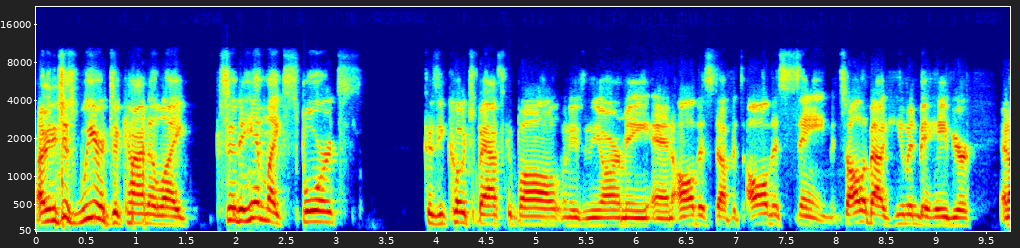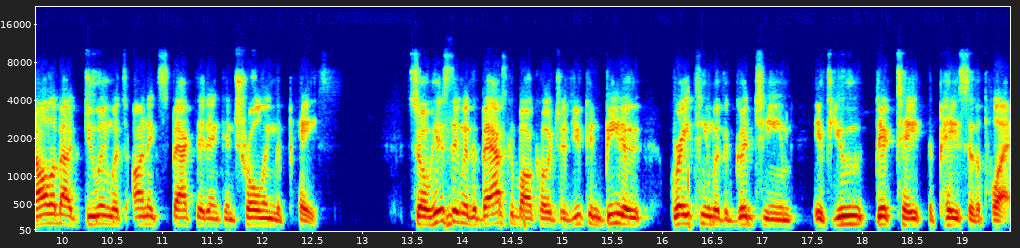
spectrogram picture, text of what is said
I mean, it's just weird to kind of like so to him, like sports, because he coached basketball when he was in the army and all this stuff, it's all the same. It's all about human behavior and all about doing what's unexpected and controlling the pace. So his thing with the basketball coach is you can beat a great team with a good team if you dictate the pace of the play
